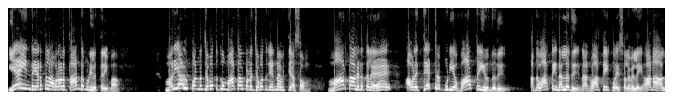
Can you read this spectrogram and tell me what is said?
ஏன் இந்த இடத்துல அவரால் தாண்ட முடியல தெரியுமா? மரியாள் பண்ண ஜபத்துக்கும் மார்த்தாள் பண்ண ஜபத்துக்கும் என்ன வித்தியாசம்? மார்த்தாள் இடத்துல அவளை தேற்றக்கூடிய வார்த்தை இருந்தது. அந்த வார்த்தை நல்லது. நான் வார்த்தையை குறை சொல்லவில்லை. ஆனால்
